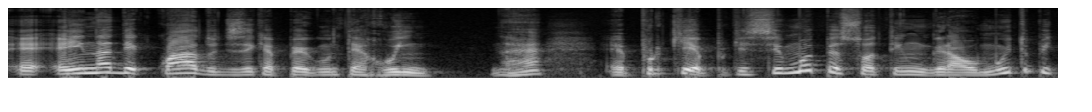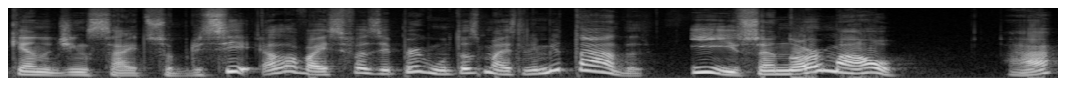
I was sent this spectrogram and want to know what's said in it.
é, é, inadequado dizer que a pergunta é ruim. Né? É, por quê? Porque se uma pessoa tem um grau muito pequeno de insight sobre si, ela vai se fazer perguntas mais limitadas. E isso é normal. Tá?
